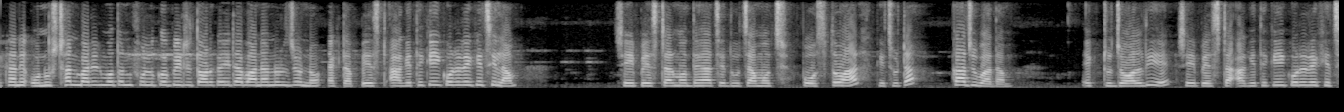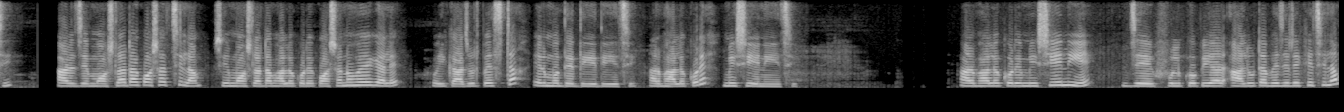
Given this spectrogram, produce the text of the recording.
এখানে অনুষ্ঠান বাড়ির মতন ফুলকপির তরকারিটা বানানোর জন্য একটা পেস্ট আগে থেকেই করে রেখেছিলাম। সেই পেস্টটার মধ্যে আছে দু চামচ পোস্ত আর কিছুটা কাজু বাদাম। একটু জল দিয়ে সেই পেস্টটা আগে থেকেই করে রেখেছি। আর যে মশলাটা কষাচ্ছিলাম, সেই মশলাটা ভালো করে কষানো হয়ে গেলে ওই কাজুর পেস্টটা এর মধ্যে দিয়ে দিয়েছি আর ভালো করে মিশিয়ে নিয়েছি। আর ভালো করে মিশিয়ে নিয়ে যে ফুলকপি আর আলুটা ভেজে রেখেছিলাম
